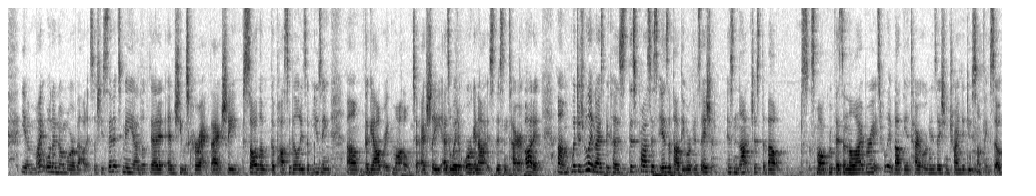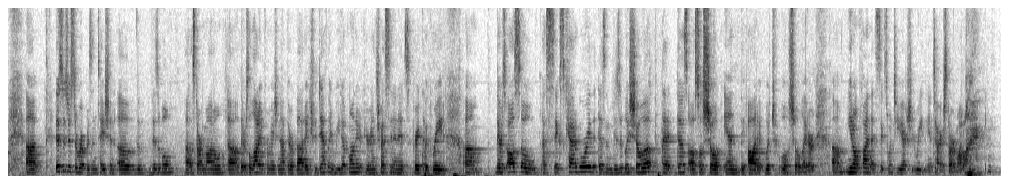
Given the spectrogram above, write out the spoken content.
you might want to know more about it. So she sent it to me, I looked at it and she was correct. I actually saw the, the possibilities of using um, the Galbraith model to actually as a way to organize this entire audit, um, which is really nice because this process is about the organization. It's not just about small group that's in the library. It's really about the entire organization trying to do something. So uh, this is just a representation of the visible uh, star model. Uh, there's a lot of information out there about it. You should definitely read up on it if you're interested in it. It's a very quick read. Um, there's also a sixth category that doesn't visibly show up that does also show up in the audit, which we'll show later. Um, you don't find that sixth one until you actually read the entire star model.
